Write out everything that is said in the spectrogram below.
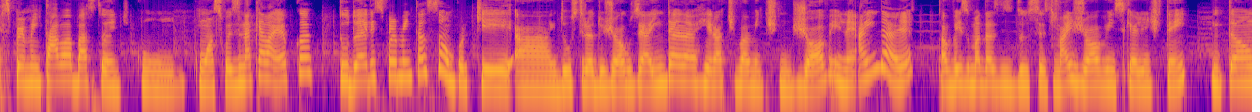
experimentava bastante com, com as coisas. Naquela época, tudo era experimentação, porque a indústria dos jogos ainda era relativamente jovem, né? Ainda é. Talvez uma das indústrias mais jovens que a gente tem. Então,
